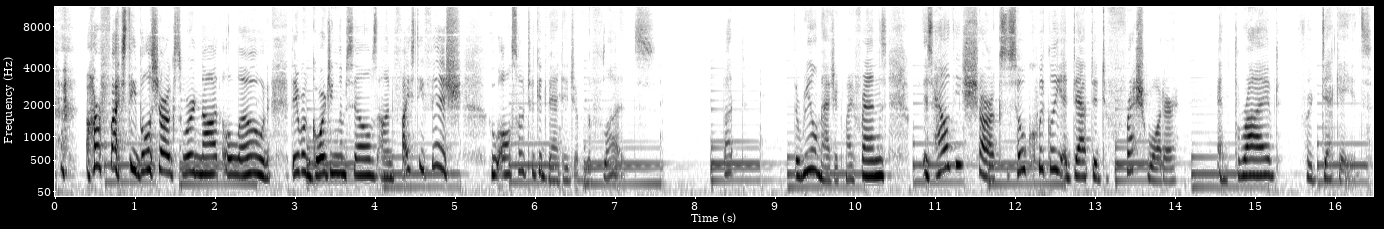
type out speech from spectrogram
our feisty bull sharks were not alone. They were gorging themselves on feisty fish who also took advantage of the floods. But the real magic, my friends, is how these sharks so quickly adapted to fresh water and thrived for decades.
